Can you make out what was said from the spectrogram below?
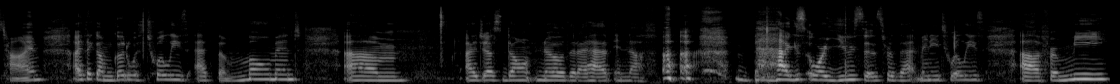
time. I think I'm good with Twillies at the moment. Um, I just don't know that I have enough bags or uses for that many Twillies. Uh, for me,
